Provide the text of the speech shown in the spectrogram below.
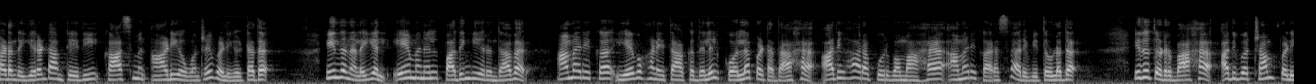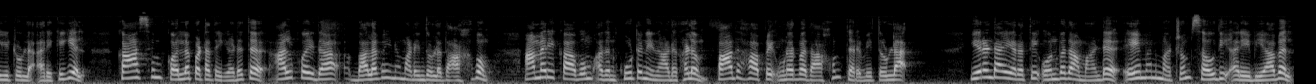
கடந்த இரண்டாம் தேதி காசிமின் ஆடியோ ஒன்றை வெளியிட்டது. இந்த நிலையில் ஏமனில் பதுங்கியிருந்த அவர் அமெரிக்க ஏவுகணை தாக்குதலில் கொல்லப்பட்டதாக அதிகாரப்பூர்வமாக அமெரிக்க அரசு அறிவித்துள்ளது. இது தொடர்பாக அதிபர் டிரம்ப் வெளியிட்டுள்ள அறிக்கையில் காசிம் கொல்லப்பட்டதை அடுத்து அல் கொய்தா பலவீனம் அடைந்துள்ளதாகவும் அமெரிக்காவும் அதன் கூட்டணி நாடுகளும் பாதுகாப்பை உணர்வதாகவும் தெரிவித்துள்ளார். இரண்டாயிரத்தி ஒன்பதாம் ஆண்டு ஏமன் மற்றும் சவுதி அரேபியாவில்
